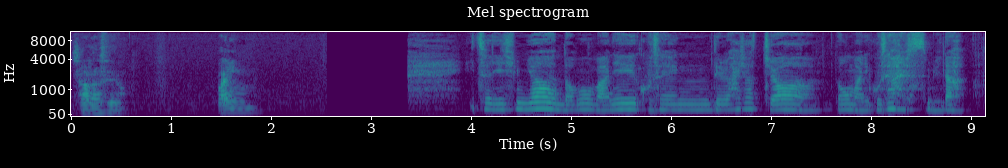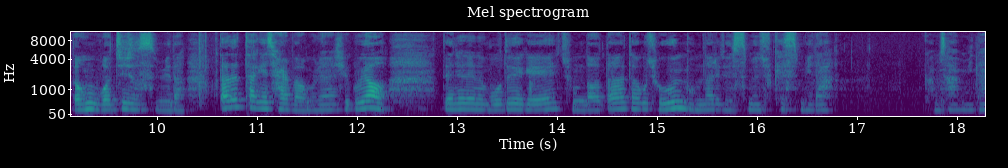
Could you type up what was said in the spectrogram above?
잘 하세요. 빠잉. 2020년 너무 많이 고생들 하셨죠. 너무 많이 고생하셨습니다. 너무 멋지셨습니다. 따뜻하게 잘 마무리하시고요. 내년에는 모두에게 좀 더 따뜻하고 좋은 봄날이 됐으면 좋겠습니다. 감사합니다.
